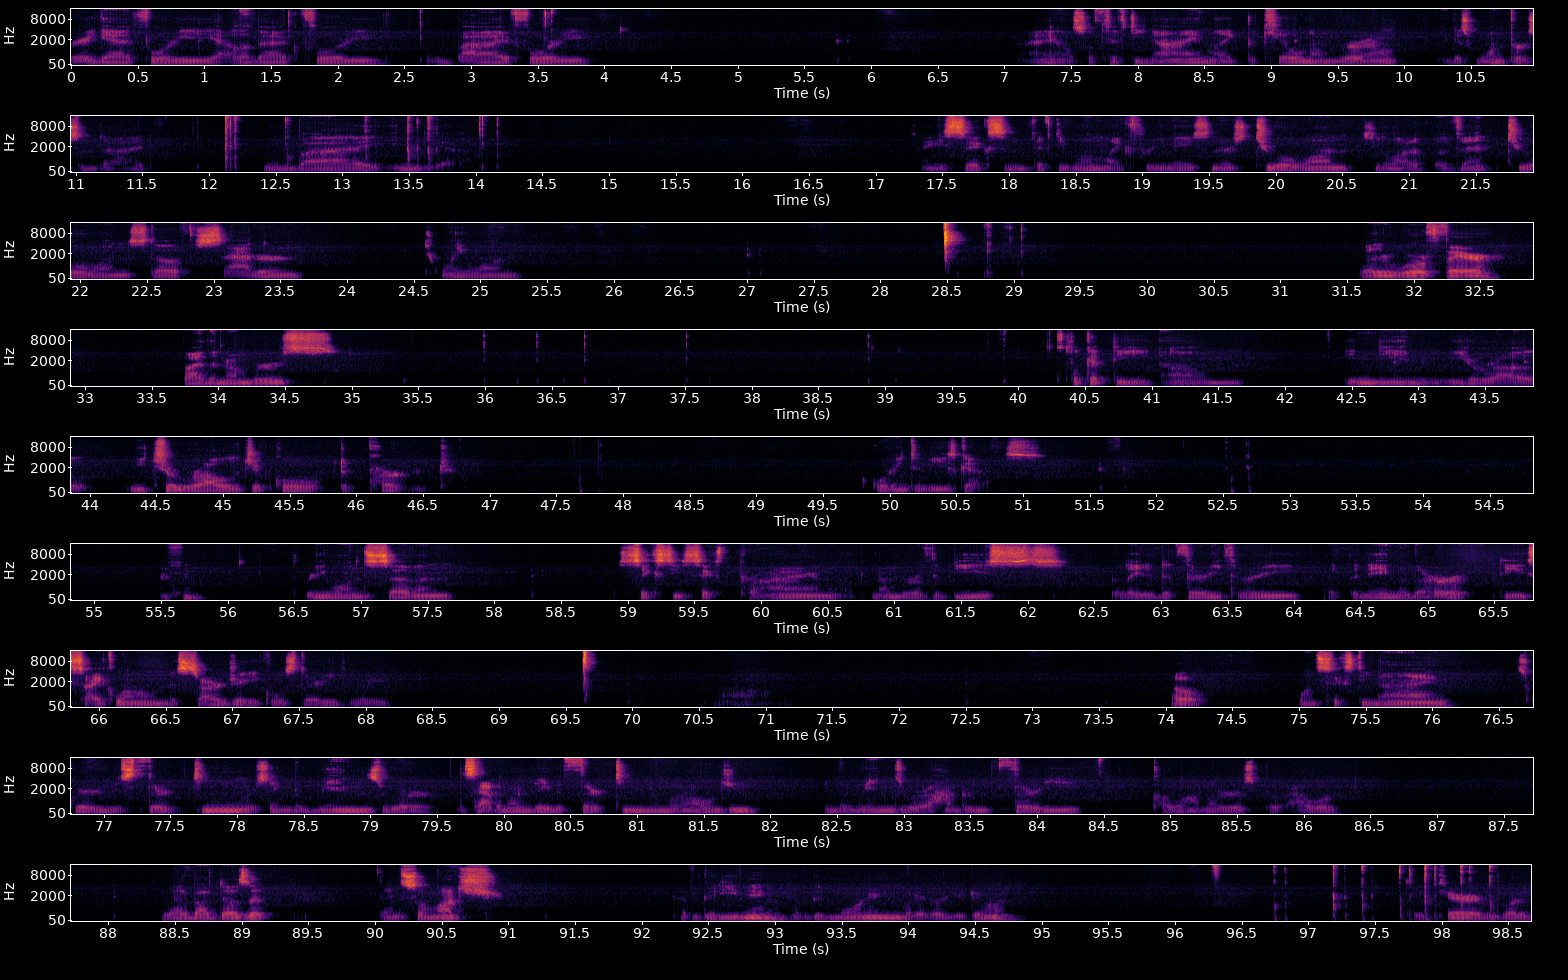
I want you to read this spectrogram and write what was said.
Raigad 40, Alibag 40, Mumbai 40. Right, also 59, like the kill number. I don't. I guess one person died. Mumbai, India. 96 and 51 like Freemason. There's 201. Seen a lot of event 201 stuff. Saturn 21. Weather warfare by the numbers. Look at the um, Indian Meteorolo Meteorological Department according to these guys. Mm-hmm. 317, 66th prime, like number of the beasts, related to 33, like the name of the hurt, the cyclone, Nisarga equals 33. Oh, 169, square root is 13. We're saying the winds were, this happened on a day with 13 numerology, and the winds were 130 kilometers per hour. That about does it. Thanks so much. Have a good evening, have a good morning, whatever you're doing. Take care, everybody.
